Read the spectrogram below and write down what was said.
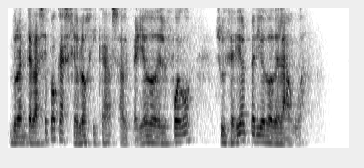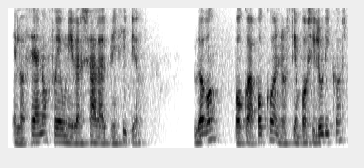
Durante las épocas geológicas, al periodo del fuego, sucedió el periodo del agua. El océano fue universal al principio. Luego, poco a poco, en los tiempos silúricos,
